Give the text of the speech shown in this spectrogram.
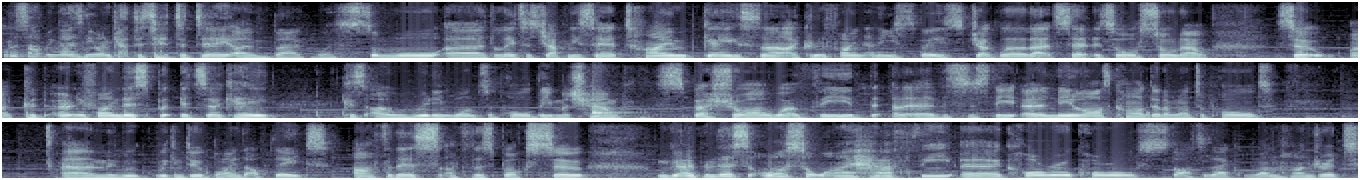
What is happening guys, Neon Cactus here. Today I'm back with some more, uh, the latest Japanese set, Time Gazer. I couldn't find any Space Juggler, that set, it's all sold out. So I could only find this, but it's okay, because I really want to pull the Machamp Special Wealthy. Uh, this is the only last card that I want to pull. Um, we, we can do a blind update after this, after this box. So we can open this. Also, I have the uh, CoroCoro Starter Deck 100. Uh,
